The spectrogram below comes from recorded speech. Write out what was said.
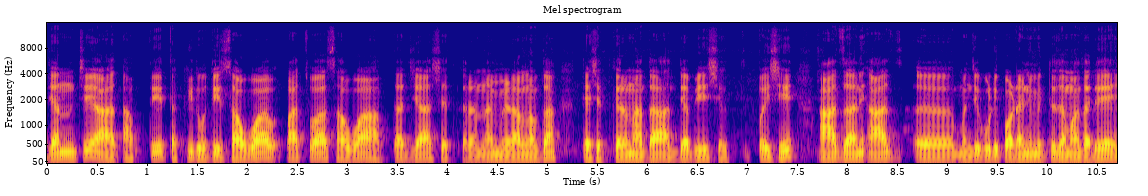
ज्यांचे हप्ते थकीत होते? सहावा पाचवा सहावा हप्ता ज्या शेतकऱ्यांना मिळाला नव्हता त्या शेतकऱ्यांना आता अद्याप हे शेत पैसे आज आणि आज म्हणजे गुढीपाड्यानिमित्त जमा झालेले आहे.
